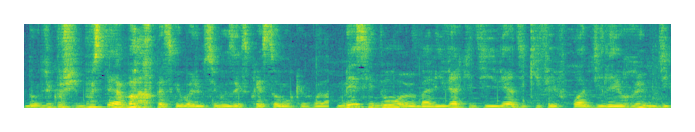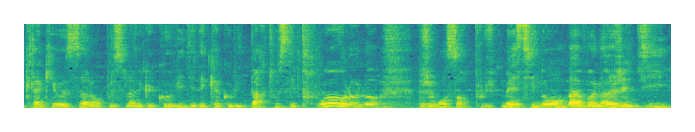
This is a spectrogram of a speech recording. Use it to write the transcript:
Donc du coup je suis boosté à mort parce que moi je me suis mis aux expresso, donc euh, voilà. Mais sinon, bah, l'hiver qui dit hiver dit qu'il fait froid, dit les rhumes, dit claquer au sol. En plus là avec le Covid, il y a des cas Covid partout, c'est oh là là, je m'en sors plus. Mais sinon, bah voilà, j'ai dit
